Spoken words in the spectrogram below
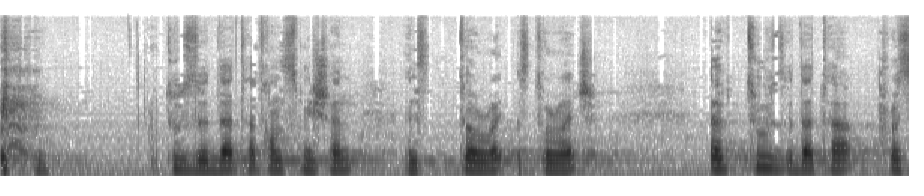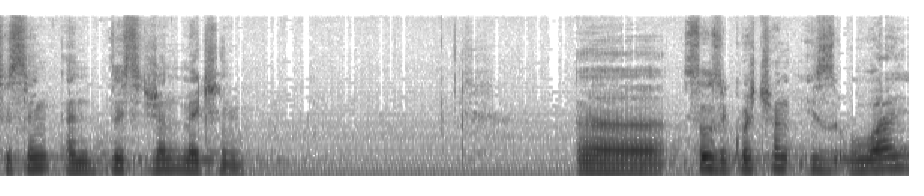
to the data transmission and stor- storage, up to the data processing and decision making. Uh, so the question is why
